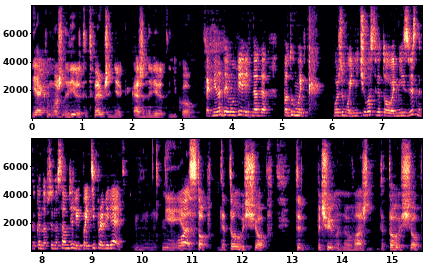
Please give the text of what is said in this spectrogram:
Як можна вірити твердженню, яке каже не вірити нікому? Так не надо ему верить, надо подумать, боже мой, ничего святого, неизвестно, как оно все на самом деле, и пойти проверять. М, Ні, ні, От. стоп. Для того, щоб ти почуй мене уважно, для того, щоб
